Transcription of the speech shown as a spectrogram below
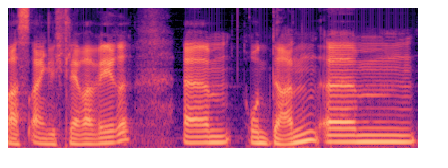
was eigentlich clever wäre. Ähm, und dann ähm,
